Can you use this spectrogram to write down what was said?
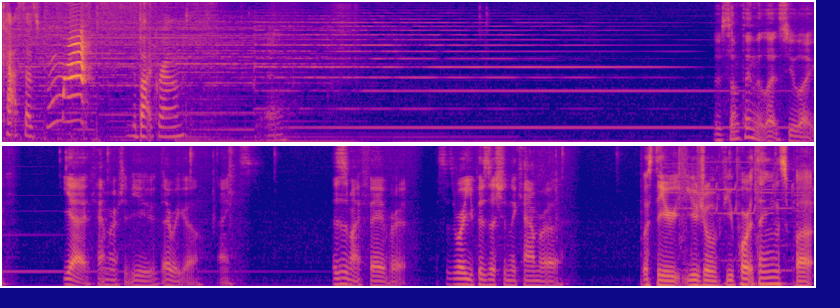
Cat says "Meow" in the background. There's something that lets you like, yeah, camera to view. There we go. Thanks. This is my favorite. This is where you position the camera with the usual viewport things, but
